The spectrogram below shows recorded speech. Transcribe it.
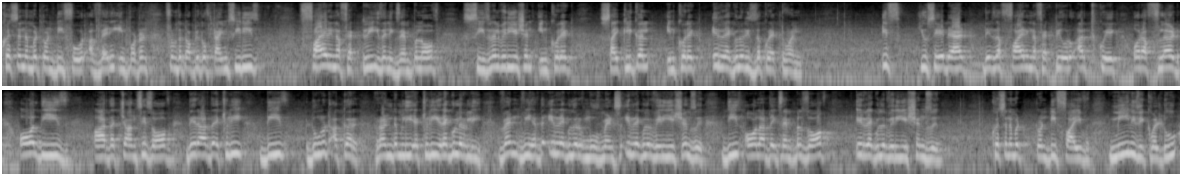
Question number 24 a very important from the topic of time series. Fire in a factory is an example of seasonal variation incorrect cyclical incorrect irregular is the correct one. If you say that there is a fire in a factory or earthquake or a flood. All these are the chances of there are the actually these do not occur randomly actually regularly. When we have the irregular movements irregular variations these all are the examples of irregular variations. Question number 25 mean is equal to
